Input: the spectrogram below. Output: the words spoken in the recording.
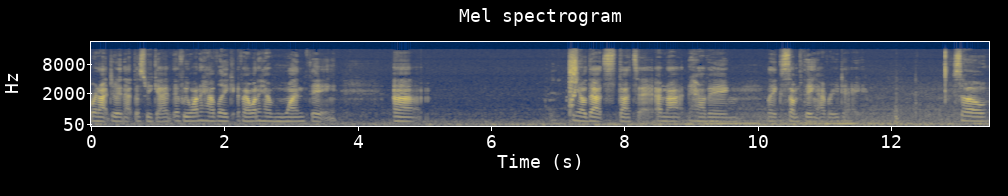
we're not doing that this weekend. If we want to have like if I want to have one thing, um, you know that's that's it. I'm not having like something every day. So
